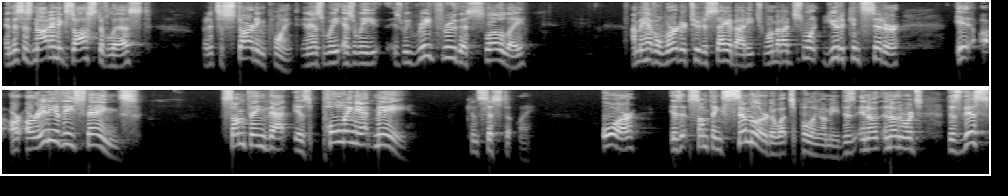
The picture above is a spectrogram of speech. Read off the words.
And this is not an exhaustive list, but it's a starting point. And as we, as we, as we read through this slowly, I may have a word or two to say about each one, but I just want you to consider it, are, are any of these things something that is pulling at me consistently? Or is it something similar to what's pulling on me? Does, in, in other words, does this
